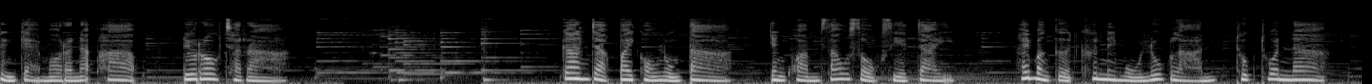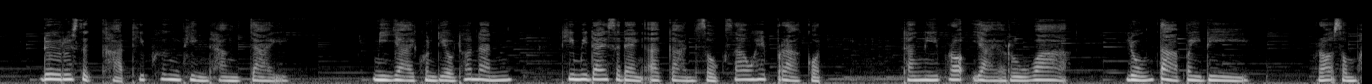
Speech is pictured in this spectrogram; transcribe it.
ถึงแก่มรณภาพด้วยโรคชรา การจากไปของหลวงตายังความเศร้าโศกเสียใจ ให้บังเกิดขึ้นในหมู่ลูกหลานทุกท่วนหน้า ด้วยรู้สึกขาดที่พึ่งพิงทางใจ มียายคนเดียวเท่านั้นที่ไม่ได้แสดงอาการโศกเศร้าให้ปรากฏ ทั้งนี้เพราะยายรู้ว่า หลวงตาไปดี เพราะสมภ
